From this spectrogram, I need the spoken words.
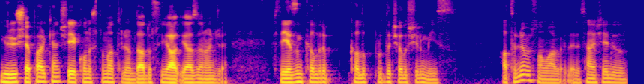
yürüyüş yaparken şeyi konuştuğumu hatırlıyorum. Daha doğrusu ya- yazdan önce. İşte yazın kalıp kalıp burada çalışır mıyız? Hatırlıyor musun o muhabbetleri? Sen şey diyordun.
